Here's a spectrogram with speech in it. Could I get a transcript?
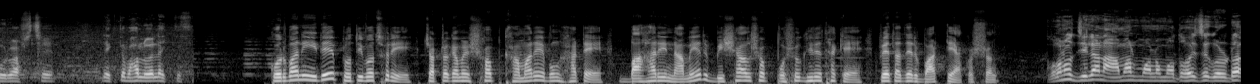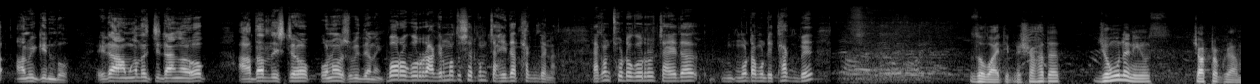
গরু আসছে। দেখতে ভালো লাগতেছে। কোরবানি ঈদে প্রতি বছরই চট্টগ্রামের সব খামারে এবং হাটে বাহারি নামের বিশাল সব পশু ঘিরে থাকে ক্রেতাদের বাড়তি আকর্ষণ। কোনো জেলা না আমার মতো হয়েছে গরুটা আমি কিনবো। এটা আমাদের চিটাঙ্গা হোক আদার লিস্টে হোক কোনো অসুবিধা নেই। বড় গরুর আগের মতো সেরকম চাহিদা থাকবে না। এখন ছোট গরুর চাহিদা মোটামুটি থাকবে। জোবাইত ইবনে শাহাদাত যমুনা নিউজ চট্টগ্রাম।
